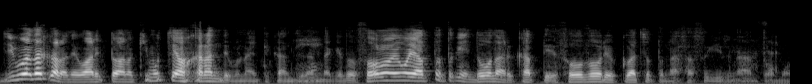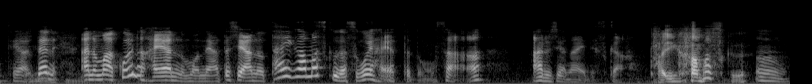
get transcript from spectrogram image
自分はだからね、割とあの気持ちはわからんでもないって感じなんだけど、それをやった時にどうなるかっていう想像力はちょっとなさすぎるなと思って、違うでねあのまあこういうの流行るのもね私あのタイガーマスクがすごい流行ったともさあるじゃないですか。タイガーマスク？うん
